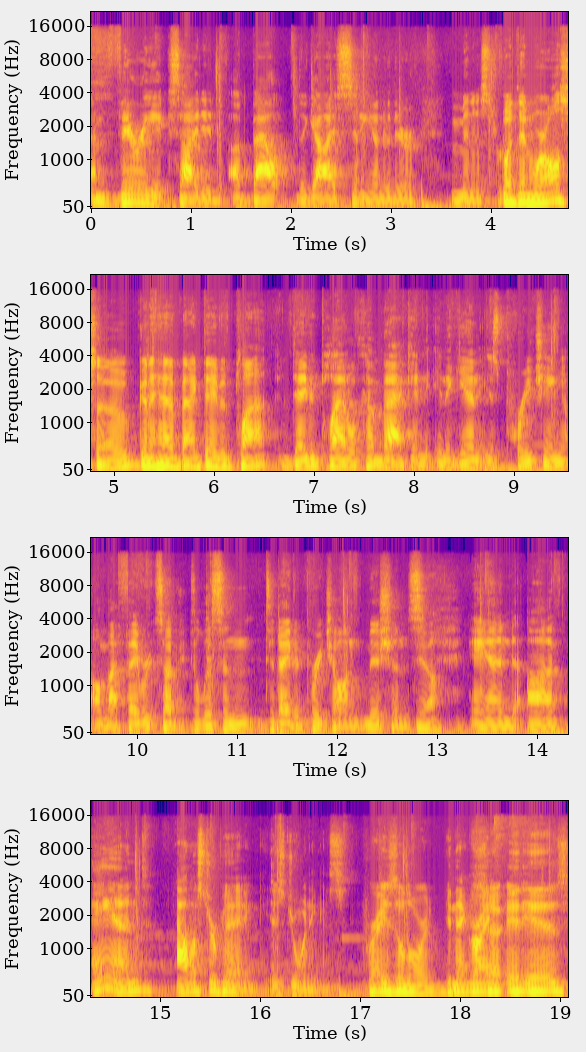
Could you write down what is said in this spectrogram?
I'm very excited about the guys sitting under their ministry. but then we're also going to have back David Platt. David Platt will come back and, and again is preaching on my favorite subject to listen to David preach on missions. Yeah. And um, and Alistair Begg is joining us. Praise the Lord. Isn't that great? So it is.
